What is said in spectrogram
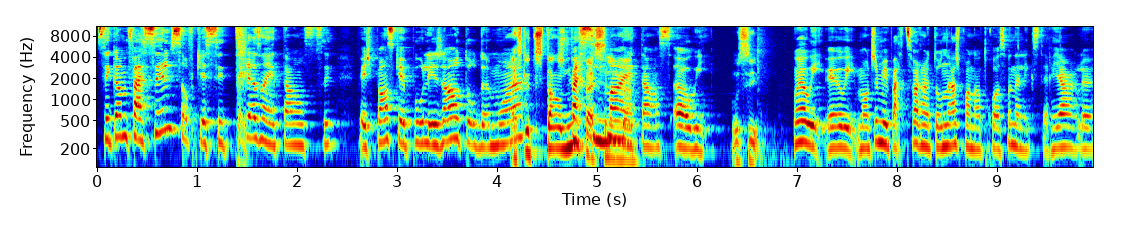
C'est comme facile, sauf que c'est très intense, tu sais. Fait que je pense que pour les gens autour de moi, Est-ce que tu je suis t'ennuies facilement facilement? intense. Ah oui. Aussi. Oui, oui, oui, oui. Mon chum est parti faire un tournage pendant trois semaines à l'extérieur. là.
